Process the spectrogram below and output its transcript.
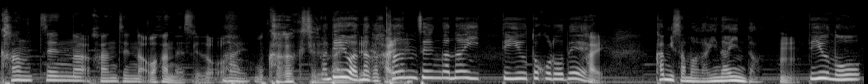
完全な完全なわかんないですけど、はい。もう科学者じゃないんで。ではなんかはい。完全がないっていうところではい神様がいないんだうん。っていうのを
